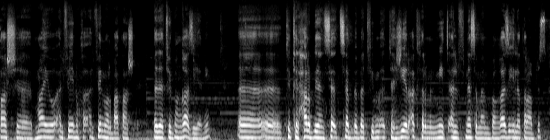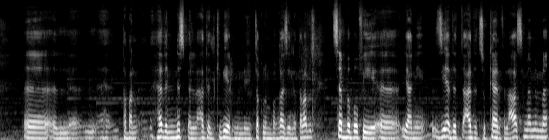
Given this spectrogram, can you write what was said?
16 مايو 2000 2014 بدأت في بنغازي يعني آه، تلك الحرب يعني س- تسببت في م- تهجير أكثر من مئة ألف نسمة من بنغازي إلى طرابلس آه، ال- ال- طبعا هذه النسبة العدد الكبير من اللي انتقلوا من بنغازي إلى طرابلس تسببوا في آه، يعني زيادة عدد سكان في العاصمة مما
